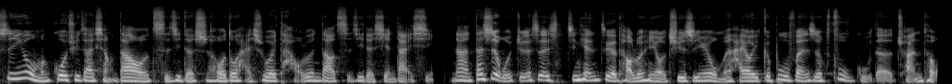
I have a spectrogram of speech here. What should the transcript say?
是因为我们过去在想到瓷器的时候，都还是会讨论到瓷器的现代性。那但是我觉得是今天这个讨论很有趣，是因为我们还有一个部分是复古的传统，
